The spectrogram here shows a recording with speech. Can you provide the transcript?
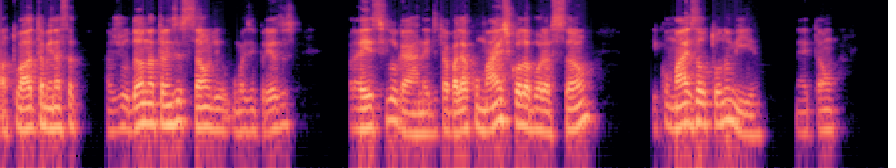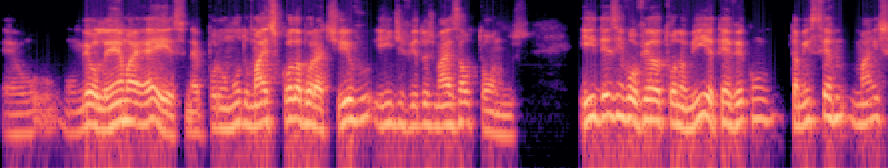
atuado também nessa, ajudando na transição de algumas empresas para esse lugar, né, de trabalhar com mais colaboração e com mais autonomia. Né? Então, é, o, o, meu lema é esse, né, por um mundo mais colaborativo e indivíduos mais autônomos. E desenvolver a autonomia tem a ver com também ser mais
